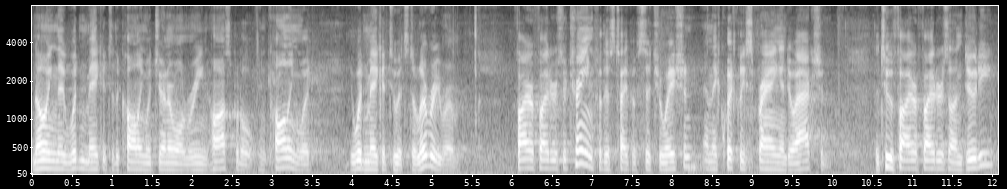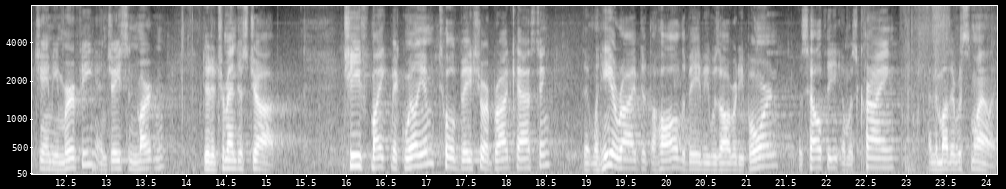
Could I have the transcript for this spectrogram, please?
knowing they wouldn't make it to the Collingwood General Marine Hospital in Collingwood, they wouldn't make it to its delivery room. Firefighters are trained for this type of situation, and they quickly sprang into action. The two firefighters on duty, Jamie Murphy and Jason Martin, did a tremendous job. Chief Mike McWilliam told Bayshore Broadcasting that when he arrived at the hall, the baby was already born, was healthy, and was crying, and the mother was smiling.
